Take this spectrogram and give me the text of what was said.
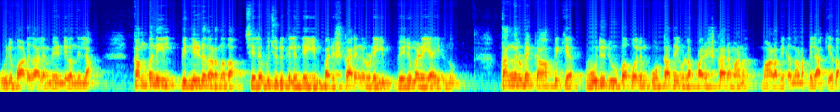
ഒരുപാട് കാലം വേണ്ടി വന്നില്ല കമ്പനിയിൽ പിന്നീട് നടന്നത് ചെലവ് ചുരുക്കലിന്റെയും പരിഷ്കാരങ്ങളുടെയും പെരുമഴയായിരുന്നു. തങ്ങളുടെ കാപ്പിക്ക് ഒരു രൂപ പോലും കൂട്ടാതെയുള്ള പരിഷ്കാരമാണ് മാളവിക നടപ്പിലാക്കിയത്.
